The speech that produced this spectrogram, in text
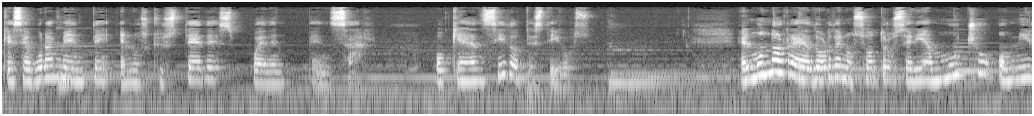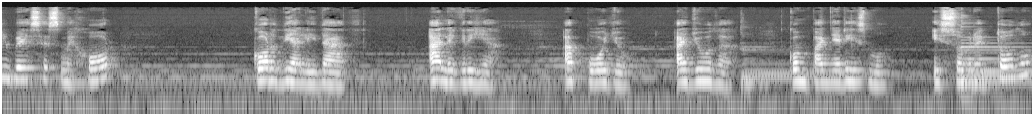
que seguramente en los que ustedes pueden pensar o que han sido testigos. El mundo alrededor de nosotros sería mucho o mil veces mejor cordialidad, alegría, apoyo, ayuda, compañerismo y sobre todo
